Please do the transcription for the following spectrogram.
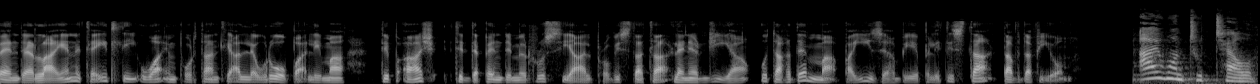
von der Leyen tgħid li huwa importanti għall-Ewropa li ma tibqax tiddependi mir-Russja għall-provista ta' l-enerġija u taħdem ma' pajjiżi ħbieb li tista' tafda fihom. I want to tell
